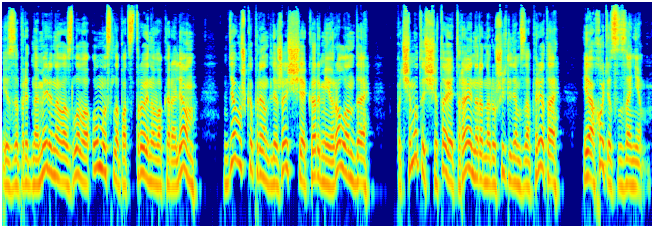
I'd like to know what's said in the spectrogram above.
Из-за преднамеренного злого умысла, подстроенного королем, девушка, принадлежащая к армии Роланда, почему-то считает Райнера нарушителем запрета и охотится за ним.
